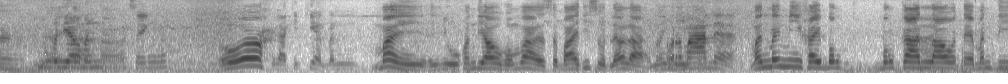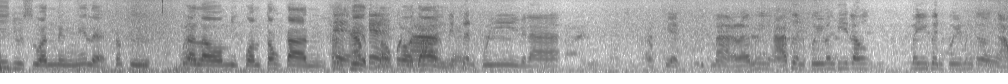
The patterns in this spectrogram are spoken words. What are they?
ออยู่คนเดียวมันหามันเซ็งนะโอ้เวลาเครียดๆมันไม่อยู่คนเดียวผมว่าสบายที่สุดแล้วล่ะมันไม่ทรมีมานเนี่ย มันไม่มีใครบงบงการเราแต่มันดีอยู่ส่วนหนึ่งนี่แหละ ก็คือเมื่อเรามีความต้องการทางแค่เพศเอาแค่เราคนก็มาได้เป็นไง เพื่อนคุยเวลาเราเครียดคิด มากอะไรไม่หาเพื่อนคุยบางทีเราไม่มีเพื่อนคุยมันก็เหงา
